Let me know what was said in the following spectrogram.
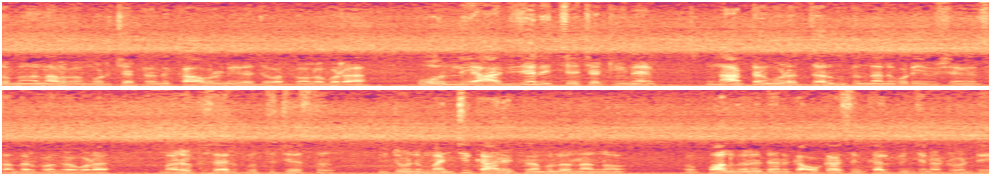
తొమ్మిది వందల నలభై మూడు చెట్లను కావలి నియోజకవర్గంలో కూడా ఓన్లీ ఆక్సిజన్ ఇచ్చే చెట్లనే నాటడం కూడా జరుగుతుందని కూడా ఈ విషయం సందర్భంగా కూడా మరొకసారి గుర్తు చేస్తూ ఇటువంటి మంచి కార్యక్రమంలో నన్ను పాల్గొనేదానికి అవకాశం కల్పించినటువంటి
